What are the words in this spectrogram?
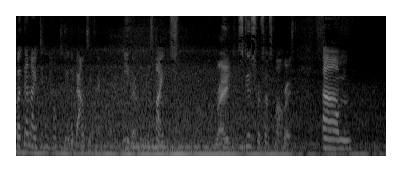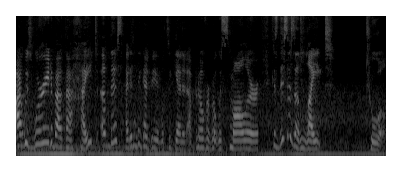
But then I didn't have to do the bouncy thing either because my right, scoots were so small. right. Um, I was worried about the height of this. I didn't think I'd be able to get it up and over, but with smaller, because this is a light tool.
